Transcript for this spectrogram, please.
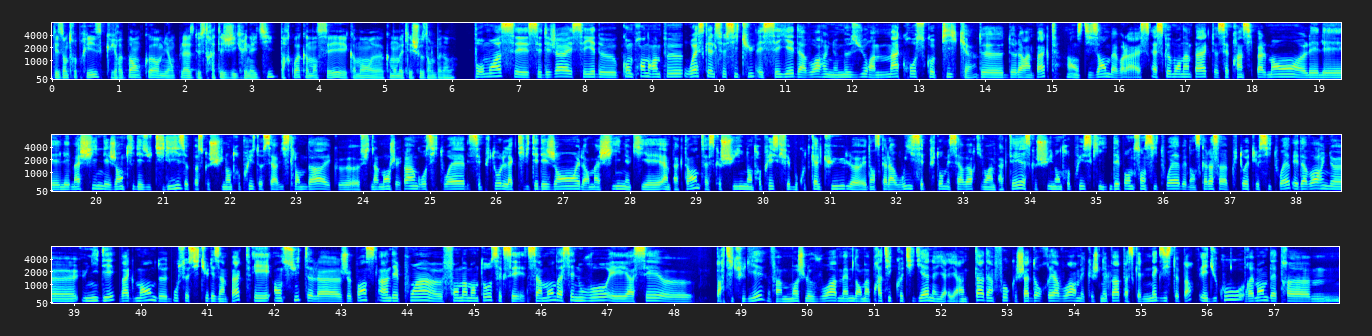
des entreprises qui n'auraient pas encore mis en place de stratégie Green IT. Par quoi commencer et comment, euh, comment mettre les choses dans le bon ordre? Pour moi, c'est déjà essayer de comprendre un peu où est-ce qu'elles se situent, essayer d'avoir une mesure macroscopique de, de, leur impact, en se disant, ben voilà, est-ce est que mon impact, c'est principalement euh, les, les, les, machines, les gens qui les utilisent, parce que je suis une entreprise de service lambda et que euh, finalement, j'ai pas un gros site web, c'est plutôt l'activité des gens et leurs machines qui est impactante. Est-ce que je suis une entreprise qui fait beaucoup de calculs et dans ce cas-là, oui, c'est plutôt mes serveurs qui vont impacter. Est-ce que je suis une entreprise qui dépend de son site web et dans ce cas-là, ça va plutôt être le site web, et d'avoir une, euh, une idée vaguement de où se situent les impacts. Et ensuite, là, je pense, un des points euh, fondamentaux, c'est que c'est un monde assez nouveau et assez euh, particulier. Enfin, moi, je le vois même dans ma pratique quotidienne. Il y a, un tas d'infos que j'adorerais avoir, mais que je n'ai pas parce qu'elles n'existent pas. Et du coup, vraiment d'être euh,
